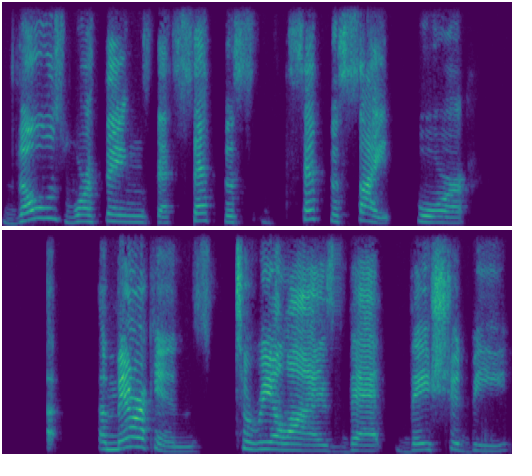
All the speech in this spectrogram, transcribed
those were things that set the set the site for uh, Americans to realize that they should be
